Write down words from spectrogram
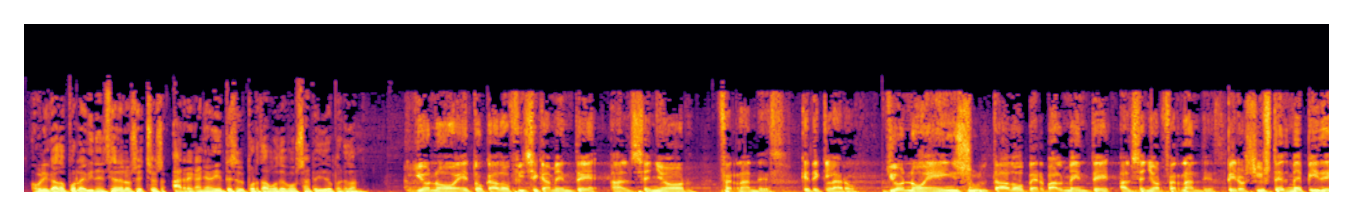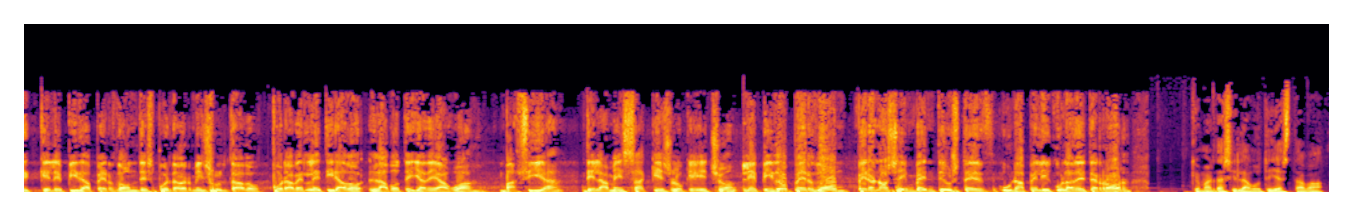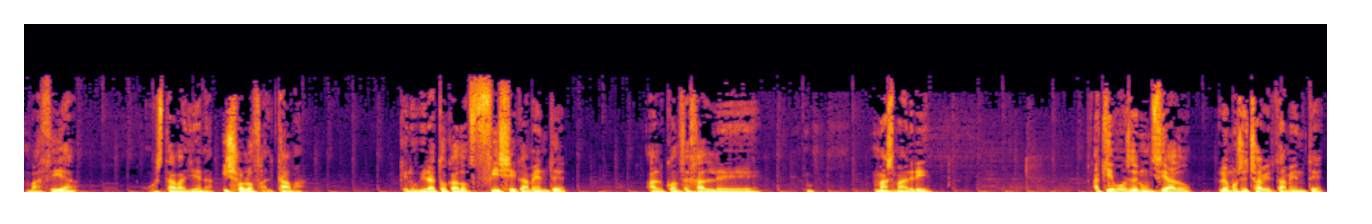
Obligado por la evidencia de los hechos, a regañadientes el portavoz de Vox ha pedido perdón. Yo no he tocado físicamente al señor Fernández, quede claro. Yo no he insultado verbalmente al señor Fernández. Pero si usted me pide que le pida perdón después de haberme insultado por haberle tirado la botella de agua vacía de la mesa, que es lo que he hecho, le pido perdón, pero no se invente usted una película de terror. ¿Qué más da si la botella estaba vacía o estaba llena? Y solo faltaba que le hubiera tocado físicamente al concejal de Más Madrid. Aquí hemos denunciado, lo hemos hecho abiertamente,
